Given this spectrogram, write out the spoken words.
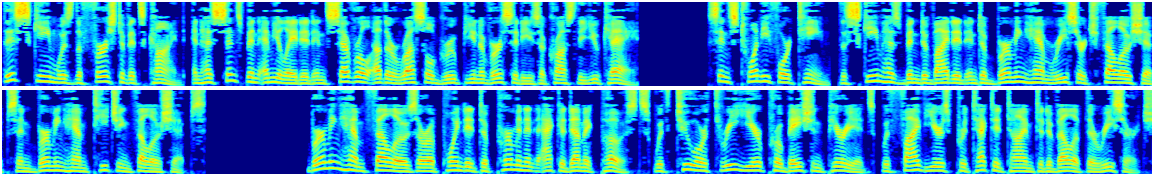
This scheme was the first of its kind, and has since been emulated in several other Russell Group universities across the UK. Since 2014, the scheme has been divided into Birmingham Research Fellowships and Birmingham Teaching Fellowships. Birmingham Fellows are appointed to permanent academic posts with two- or three-year probation periods, with five years protected time to develop their research.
